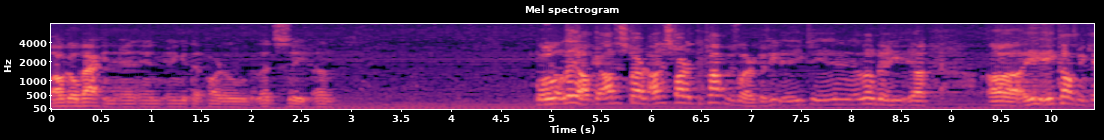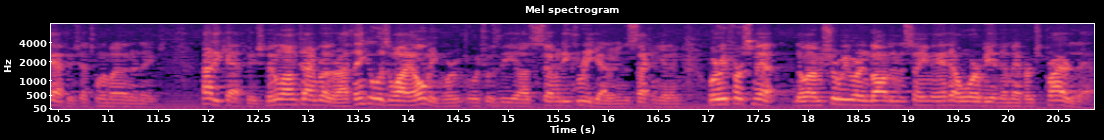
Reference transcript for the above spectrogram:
I'll go back and, and, and, get that part a little bit. Let's see. Um, well, yeah, okay. I'll just start. I'll just start at the top of his letter because he, he, he- a little bit. He, uh, uh, he, he calls me Catfish. That's one of my other names. Howdy, Catfish. Been a long time, brother. I think it was Wyoming, where, which was the uh, 73 gathering, the second gathering, where we first met. Though I'm sure we were involved in the same anti-war Vietnam efforts prior to that.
